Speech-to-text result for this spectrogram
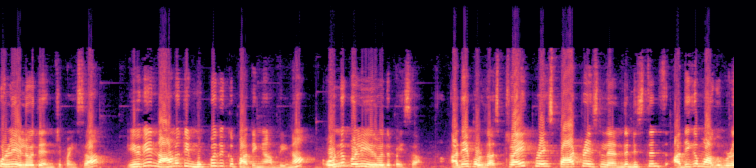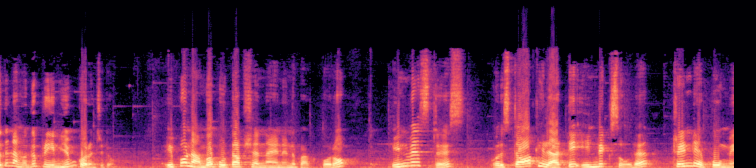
புள்ளி எழுபத்தி அஞ்சு பைசா. இதுவே நானூற்றி முப்பதுக்கு பார்த்தீங்க அப்படின்னா ஒன்று புள்ளி இருபது பைசா. அதே போல் தான் ஸ்ட்ரைக் ப்ரைஸ் ஸ்பாட் ப்ரைஸ்லேருந்து டிஸ்டன்ஸ் அதிகமாகும் பொழுது நமக்கு ப்ரீமியம் குறைஞ்சிடும். இப்போ நம்ம புட் ஆப்ஷன்னா என்னன்னு பார்க்க போறோம். இன்வெஸ்டர்ஸ் ஒரு ஸ்டாக் இல்லாட்டி இண்டெக்ஸோட ட்ரெண்ட் எப்பவுமே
